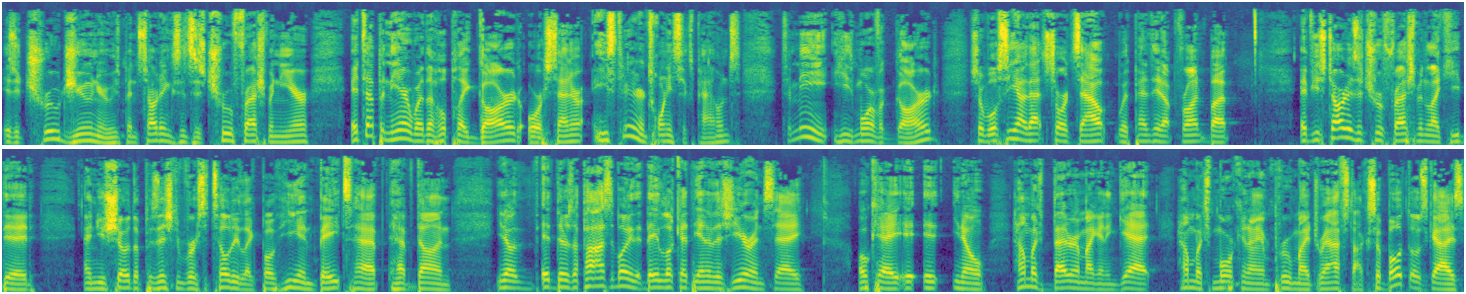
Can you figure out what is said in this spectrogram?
is a true junior who's been starting since his true freshman year. It's up in the air whether he'll play guard or center. He's 326 pounds. To me, he's more of a guard. So we'll see how that sorts out with Penn State up front. But if you start as a true freshman like he did, and you show the position versatility like both he and Bates have have done, you know, it, there's a possibility that they look at the end of this year and say, okay, it, it you know, how much better am I going to get? How much more can I improve my draft stock? So both those guys,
